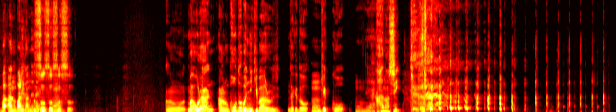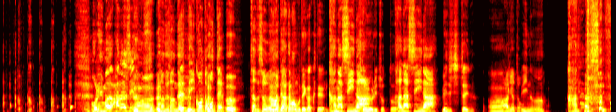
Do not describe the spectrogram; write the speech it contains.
ばあのバリカンでね。そうそうそうそう、あのまあ俺はあの後頭部にニキビあるんだけど、うん。結構。うん。ね悲しい 俺今話うんうんそんでそんで？って行こうと思ったよ。うん。ただそので頭もでかくて。悲しいな。人よりちょっと。悲しいな。レジちっちゃいね。うんありがとう。いいな。悲しい。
